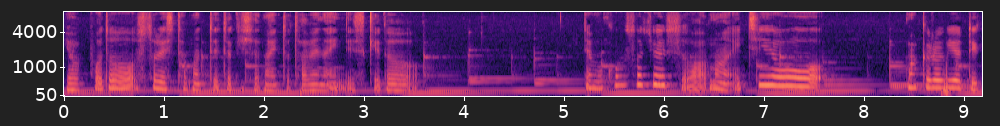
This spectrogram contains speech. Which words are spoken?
よっぽどストレス溜まってる時じゃないと食べないんですけどでも酵素ジュースはまあ一応マクロビオティッ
